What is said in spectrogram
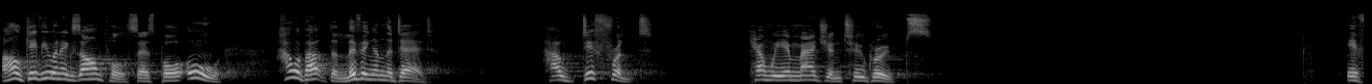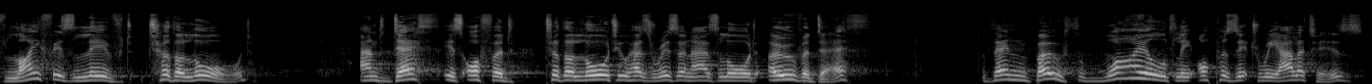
I'll give you an example, says Paul. Oh, how about the living and the dead? How different can we imagine two groups? If life is lived to the Lord and death is offered to the Lord who has risen as Lord over death, then both wildly opposite realities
